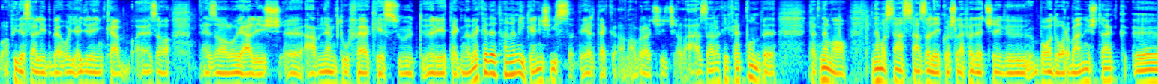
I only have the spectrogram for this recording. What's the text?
a Fidesz elitbe, hogy egyre inkább ez a, ez a lojális, ám nem túl felkészült réteg növekedett, hanem igenis visszatértek a Navracsics, a Lázár, akik hát pont, tehát nem a, nem a százszázalékos lefedettségű bad Orbánisták ö,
